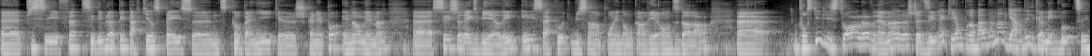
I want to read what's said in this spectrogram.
puis c'est fait, c'est développé par Killspace, une petite compagnie que je connais pas énormément. C'est sur XBLA et ça coûte 800 points, donc environ 10 dollars. Pour ce qui est de l'histoire, là, vraiment, là, je te dirais qu'ils ont probablement regardé le comic book, tu sais.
